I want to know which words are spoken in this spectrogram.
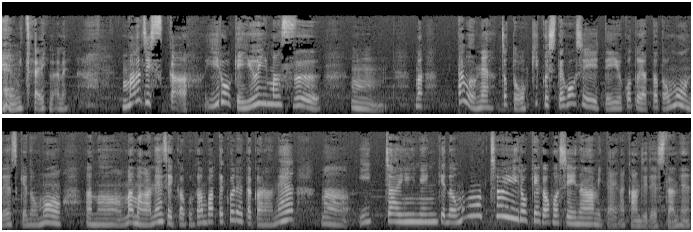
みたいなね。マジっすか？色気言います。うん。まあ、多分ねちょっと大きくしてほしいっていうことやったと思うんですけどもあのママがねせっかく頑張ってくれたからねまあ言っちゃいいねんけどもうちょい色気が欲しいなみたいな感じでしたね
